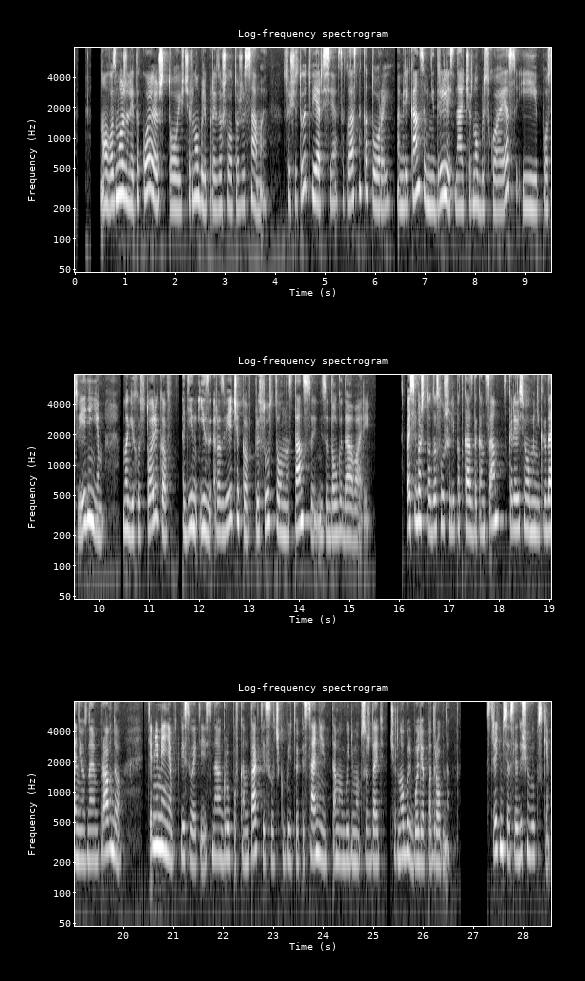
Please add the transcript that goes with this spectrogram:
Но возможно ли такое, что и в Чернобыле произошло то же самое – Существует версия, согласно которой американцы внедрились на Чернобыльскую АЭС, и по сведениям многих историков, один из разведчиков присутствовал на станции незадолго до аварии. Спасибо, что дослушали подкаст до конца. Скорее всего, мы никогда не узнаем правду. Тем не менее, подписывайтесь на группу ВКонтакте, ссылочка будет в описании, там мы будем обсуждать Чернобыль более подробно. Встретимся в следующем выпуске.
